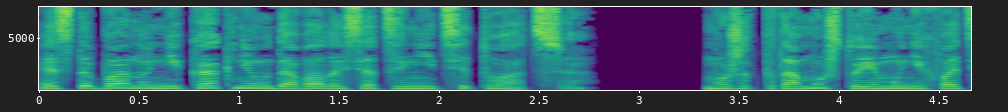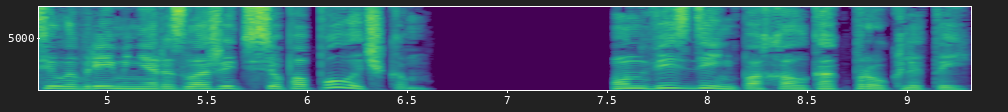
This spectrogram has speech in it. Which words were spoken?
Эстебану никак не удавалось оценить ситуацию. Может, потому что ему не хватило времени разложить все по полочкам? Он весь день пахал как проклятый,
